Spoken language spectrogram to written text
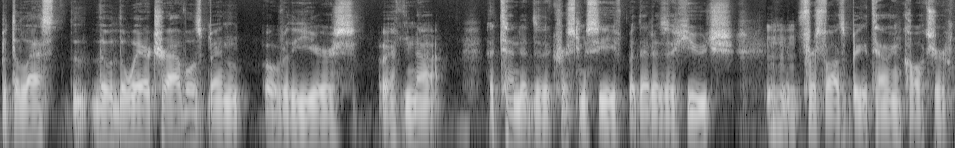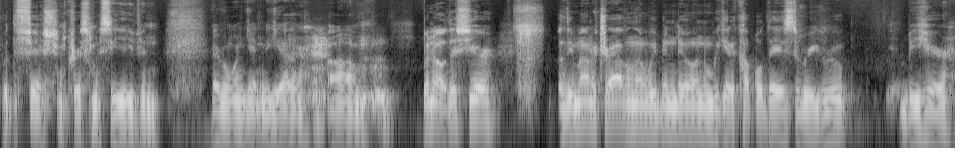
but the last, the, the way our travel has been over the years, I have not attended to the Christmas Eve, but that is a huge, first of all, it's a big Italian culture with the fish and Christmas Eve and everyone getting together. Um, but no, this year, the amount of traveling that we've been doing, we get a couple days to regroup, be here,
